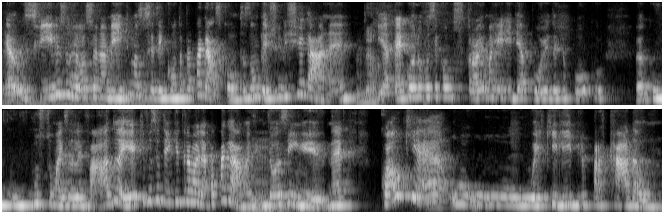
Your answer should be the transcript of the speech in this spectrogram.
É. é. os filhos, o relacionamento, mas você tem conta para pagar. As contas não deixam de chegar, né? Não. E até quando você constrói uma rede de apoio daqui a pouco com, com um custo mais elevado, aí é que você tem que trabalhar para pagar. Mas então, assim, uhum. né? Qual que é o, o equilíbrio para cada um?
